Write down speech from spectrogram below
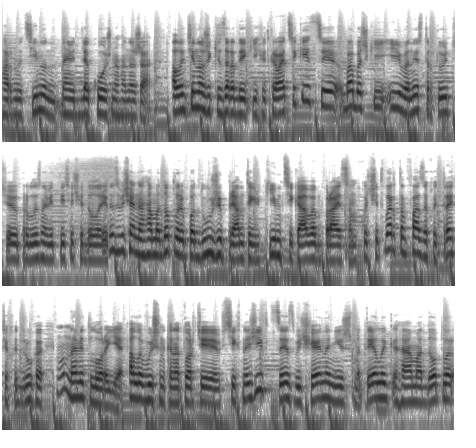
гарну ціну навіть для кожного ножа. Але ті ножики, заради яких відкривається кейс, це бабочки, і вони стартують е, приблизно від 1000 доларів. Ну, звичайно, гамма-доплери по дуже прям таким цікавим прайсам. Хоч четверта фаза, хоч третя, хоч друга, ну навіть лори є. Але вишенка на торті всіх ножів це звичайно ніж метелик, гамма, доплер,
